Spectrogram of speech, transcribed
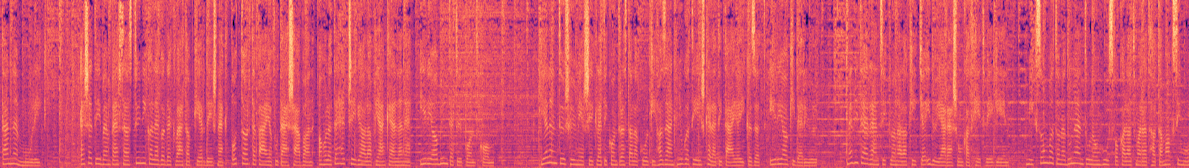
tán nem múlik. Esetében persze az tűnik a legadekvátabb kérdésnek, ott tart a pályafutásában, ahol a tehetsége alapján kellene, írja a büntető.com. Jelentős hőmérsékleti kontraszt alakul ki hazánk nyugati és keleti tájai között, írja a kiderül. Mediterrán ciklon alakítja időjárásunkat hétvégén. Míg szombaton a Dunántúlon 20 fok alatt maradhat a maximum,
